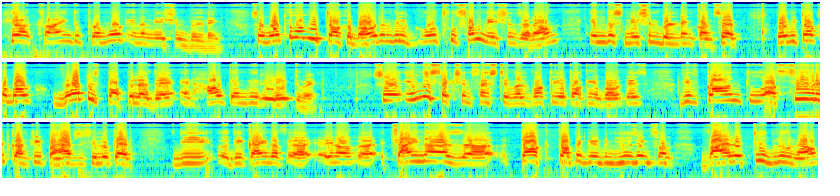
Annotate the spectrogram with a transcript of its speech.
here trying to promote in a nation building. So whatever we talk about and we'll go through some nations around in this nation building concept where we talk about what is popular there and how can we relate to it. So in this section festival what we are talking about is we've gone to a favorite country perhaps if you look at the the kind of uh, you know uh, China's uh, talk topic we've been using from violet to blue now.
